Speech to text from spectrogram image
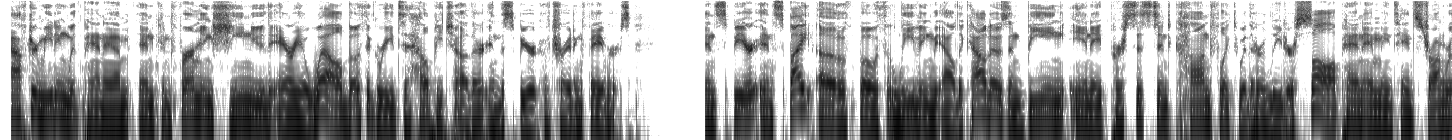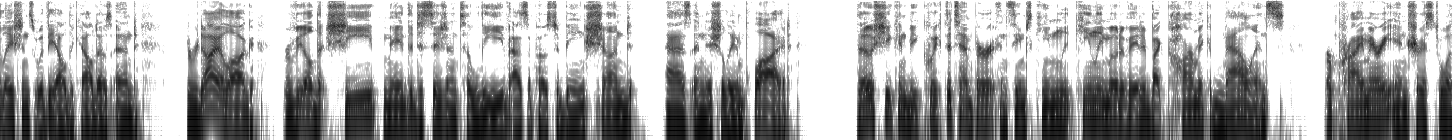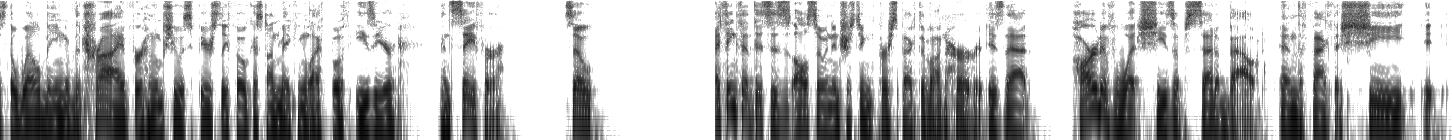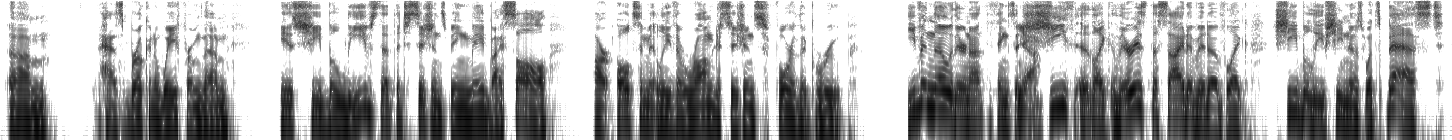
After meeting with Panam and confirming she knew the area well, both agreed to help each other in the spirit of trading favors. In, spear, in spite of both leaving the Aldecaldos and being in a persistent conflict with her leader Saul, Panam maintained strong relations with the Aldecaldos and, through dialogue, revealed that she made the decision to leave as opposed to being shunned as initially implied. Though she can be quick to temper and seems keenly, keenly motivated by karmic balance, her primary interest was the well being of the tribe, for whom she was fiercely focused on making life both easier and safer. So, I think that this is also an interesting perspective on her is that part of what she's upset about and the fact that she um, has broken away from them is she believes that the decisions being made by Saul are ultimately the wrong decisions for the group. Even though they're not the things that Yeah. she th- like there is the side of it of like she believes she knows what's best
